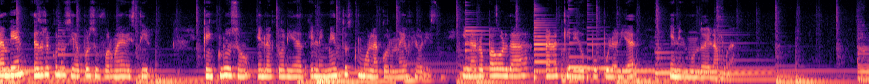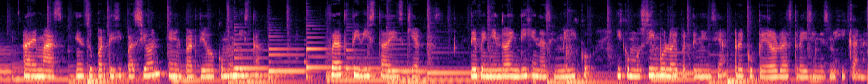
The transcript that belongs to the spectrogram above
También es reconocida por su forma de vestir, que incluso en la actualidad elementos como la corona de flores y la ropa bordada han adquirido popularidad en el mundo de la moda. Además, en su participación en el Partido Comunista, fue activista de izquierdas, defendiendo a indígenas en México y como símbolo de pertenencia recuperó las tradiciones mexicanas.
